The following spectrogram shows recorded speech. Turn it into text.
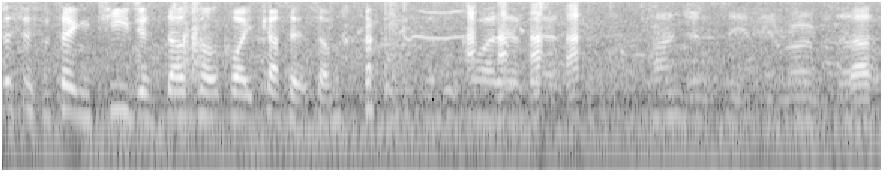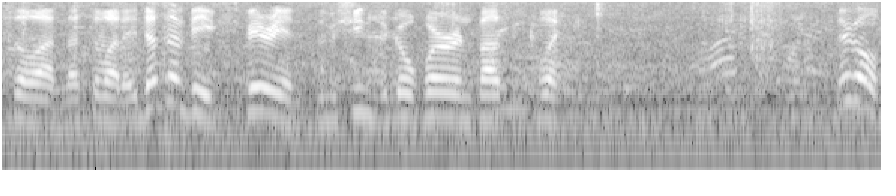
This is the thing, tea just does not quite cut it somehow. Doesn't quite have that pungency in the aroma, does That's the one, that's the one. It doesn't have the experience, the machines that go whir and buzz and click. Dougal,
